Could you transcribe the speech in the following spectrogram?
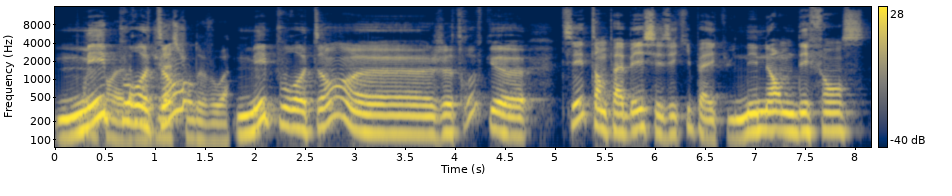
Mais pour, autant, mais pour autant, euh, je trouve que tu sais Tampa Bay, ces équipes avec une énorme défense,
